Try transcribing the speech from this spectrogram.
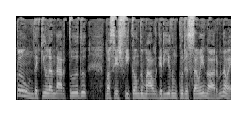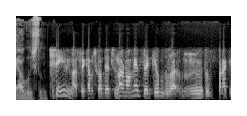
pum, daquilo andar tudo, vocês ficam de uma alegria, de um coração enorme, não é, Augusto? Sim, nós ficamos contentes. Normalmente aquilo praticamente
